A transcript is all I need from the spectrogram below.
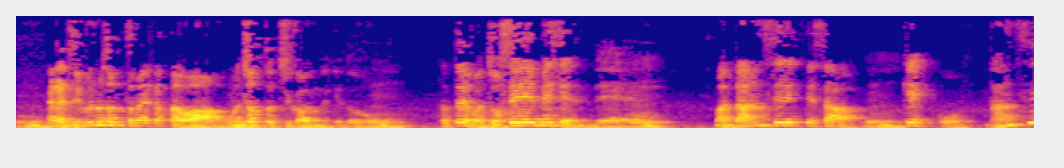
うん。なんか自分のその捉え方は、ちょっと違うんだけど、うん。例えば女性目線で、うんまあ男性ってさ、うん。結構、男性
